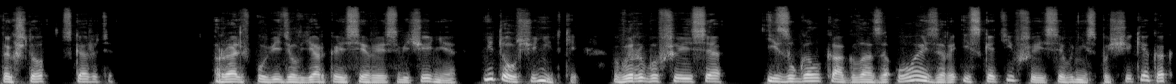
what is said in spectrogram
Так что скажете? Ральф увидел яркое серое свечение, не толще нитки, вырвавшееся из уголка глаза Уайзера и скатившееся вниз по щеке, как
